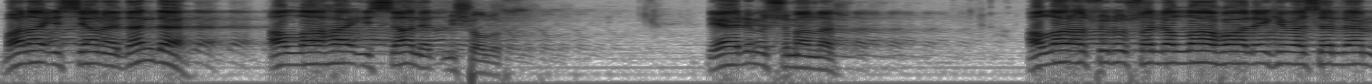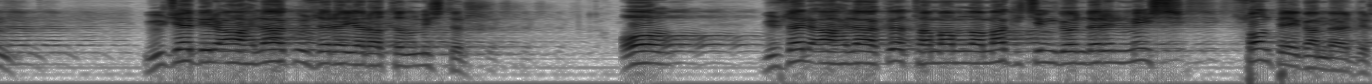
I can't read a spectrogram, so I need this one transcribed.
Bana isyan eden de Allah'a isyan etmiş olur. Değerli Müslümanlar, Allah Resulü sallallahu aleyhi ve sellem yüce bir ahlak üzere yaratılmıştır. O güzel ahlakı tamamlamak için gönderilmiş son peygamberdir.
